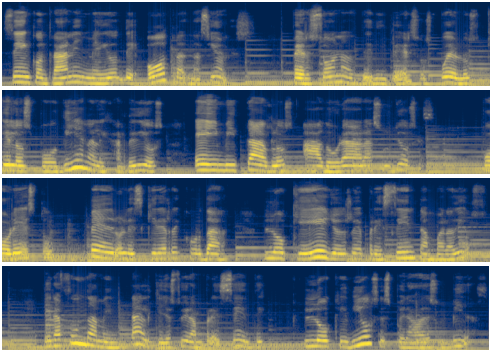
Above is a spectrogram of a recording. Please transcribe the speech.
se encontraban en medio de otras naciones, personas de diversos pueblos que los podían alejar de Dios e invitarlos a adorar a sus dioses. Por esto, Pedro les quiere recordar lo que ellos representan para Dios era fundamental que ellos tuvieran presente lo que Dios esperaba de sus vidas,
